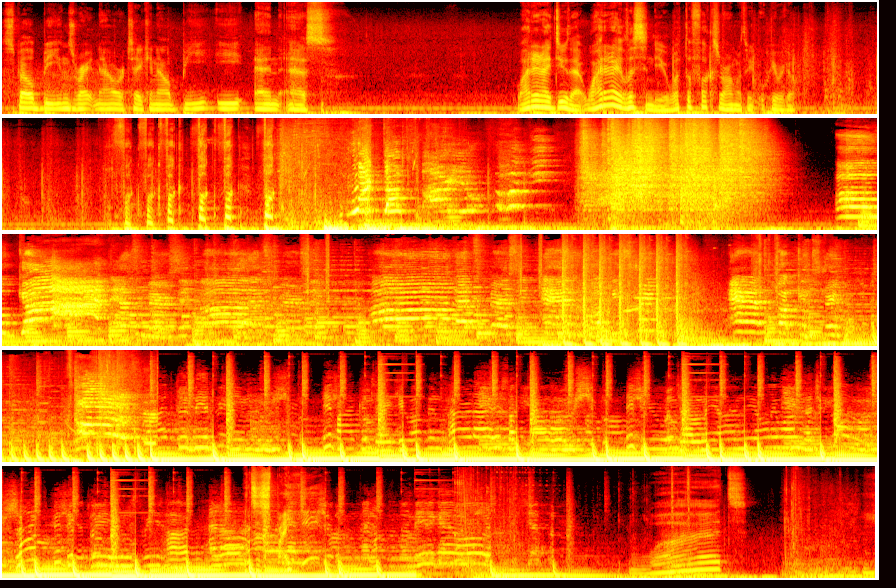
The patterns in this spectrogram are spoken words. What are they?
Spell beans right now or taken out B E N S. Why did I do that? Why did I listen to you? What the fuck's wrong with me? Oh, here we go. Oh, fuck, fuck, fuck, fuck, fuck, fuck. What the are you fucking? Oh God! That's embarrassing. Oh,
